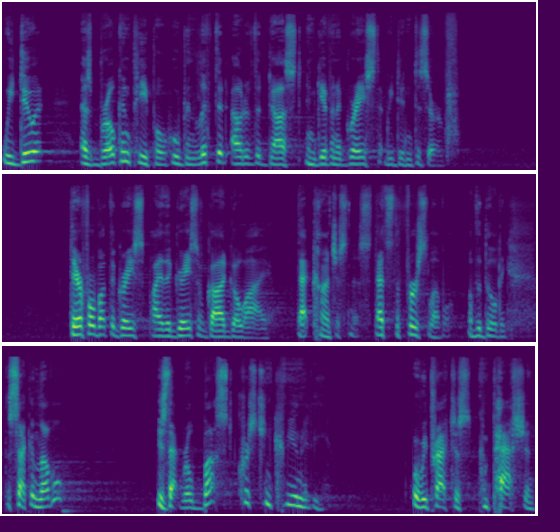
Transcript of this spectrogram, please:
We do it as broken people who've been lifted out of the dust and given a grace that we didn't deserve. Therefore, but the grace, by the grace of God go I. That consciousness. That's the first level of the building. The second level is that robust Christian community where we practice compassion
